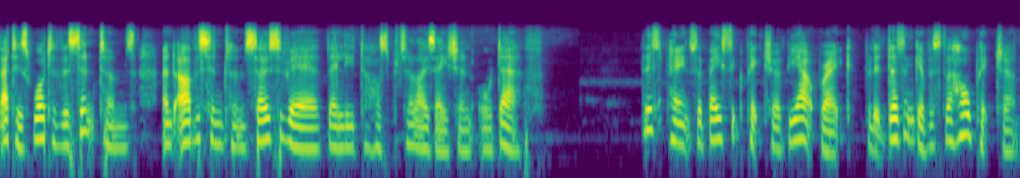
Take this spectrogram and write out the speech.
That is, what are the symptoms, and are the symptoms so severe they lead to hospitalization or death? This paints a basic picture of the outbreak, but it doesn't give us the whole picture.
